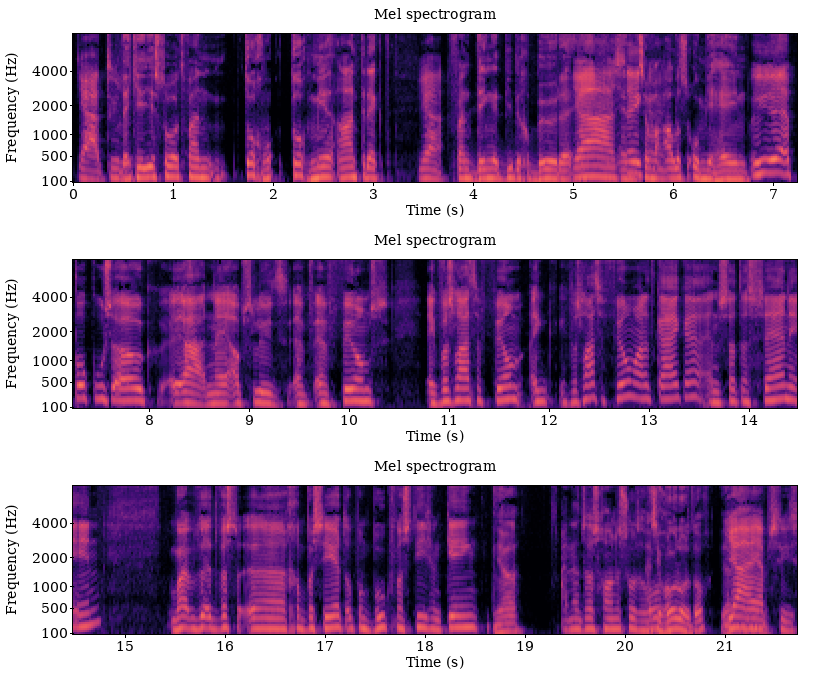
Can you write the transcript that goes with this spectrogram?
Ja, tuurlijk. Dat je je soort van toch, toch meer aantrekt Ja. van dingen die er gebeuren. Ja, en, en zeg maar alles om je heen. Ja, pokoes ook. Ja, nee, absoluut. En, en films. Ik was laatst een film. Ik, ik was laatst een film aan het kijken en er zat een scène in. Maar het was eh, gebaseerd op een boek van Stephen King. Ja, En het was gewoon een soort hij is die horror. horror toch? Ja, ja, precies.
